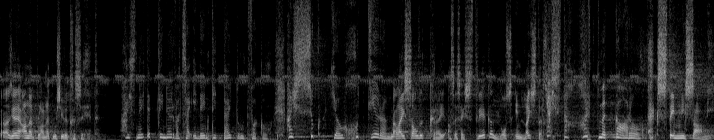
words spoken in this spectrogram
As jy 'n ander plan het, moes jy dit gesê het. Hy's net 'n tiener wat sy identiteit ontwikkel. Hy soek jou goedkeuring. Wel, hy sal dit kry as hy sy streke los en luister. Jy's te hard met Karel. Ek stem nie saam nie.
